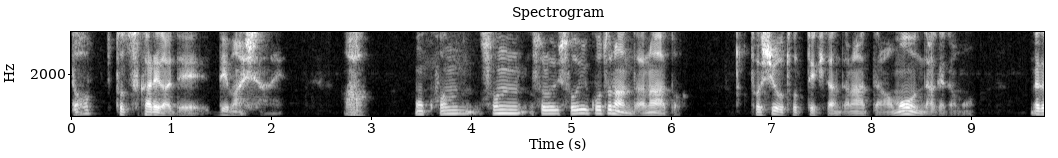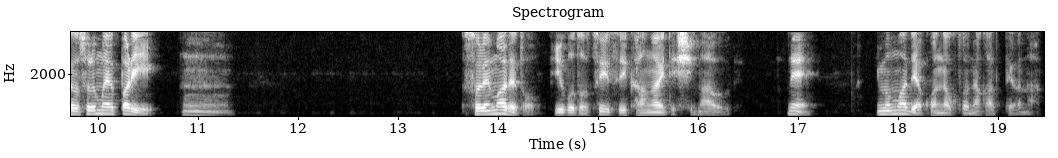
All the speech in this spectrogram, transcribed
どっと疲れが出、出ましたね。あ、もうこんそんそそういうことなんだなと。年を取ってきたんだなって思うんだけども。だけどそれもやっぱり、うん、それまでということをついつい考えてしまう。ね今まではこんなことなかったよなっ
